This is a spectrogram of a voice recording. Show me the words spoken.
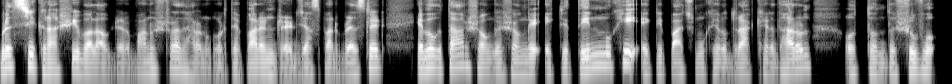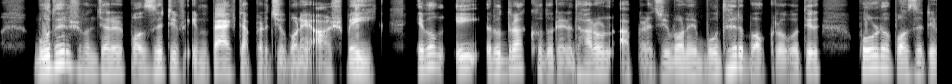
বৃশ্চিক রাশি বা লগ্নের মানুষরা ধারণ করতে পারেন রেড জাসপার ব্রেসলেট এবং তার সঙ্গে সঙ্গে একটি তিনমুখী, একটি পাঁচমুখী রুদ্রাক্ষের ধারণ অত্যন্ত শুভ। বুধের সঞ্চারের পজিটিভ ইম্প্যাক্ট আপনার জীবনে আসবেই এবং এই রুদ্রাক্ষ দুটের ধারণ আপনার জীবনে বুধের বক্রগতির পূর্ণ পজিটিভ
